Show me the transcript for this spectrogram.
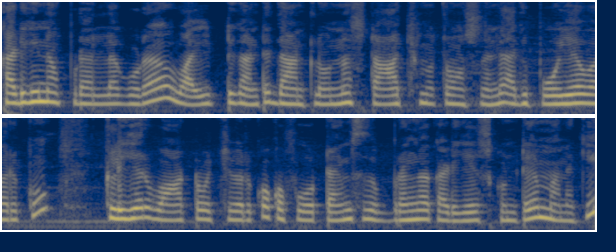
కడిగినప్పుడల్లా కూడా వైట్గా అంటే దాంట్లో ఉన్న స్టార్చ్ మొత్తం వస్తుందండి. అది పోయే వరకు క్లియర్ వాటర్ వచ్చే వరకు ఒక ఫోర్ టైమ్స్ శుభ్రంగా కడిగేసుకుంటే మనకి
